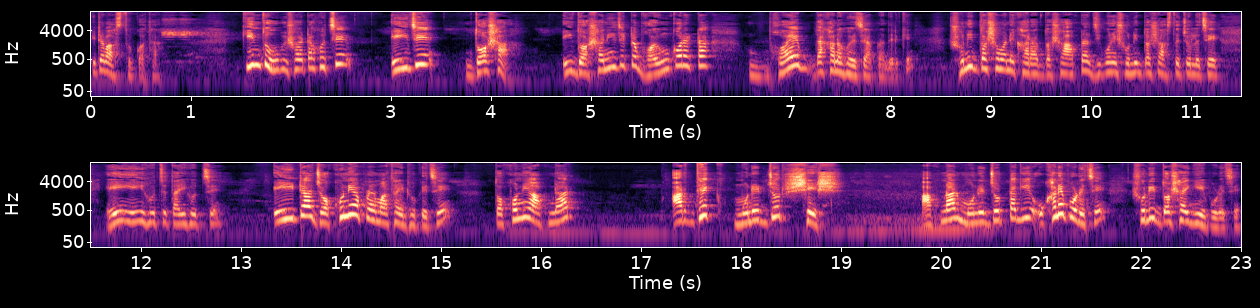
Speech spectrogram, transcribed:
এটা বাস্তব কথা। কিন্তু বিষয়টা হচ্ছে এই যে দশা, এই দশা নিয়ে যে একটা ভয়ঙ্কর একটা ভয় দেখানো হয়েছে আপনাদেরকে। শনির দশা মানে খারাপ দশা। আপনার জীবনে শনির দশা আসতে চলেছে। এই এই হচ্ছে, তাই হচ্ছে। এইটা যখনই আপনার মাথায় ঢুকেছে, তখনই আপনার অর্ধেক মনের জোর শেষ। আপনার মনের জোরটা গিয়ে ওখানে পড়েছে, শনির দশায় গিয়ে পড়েছে।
